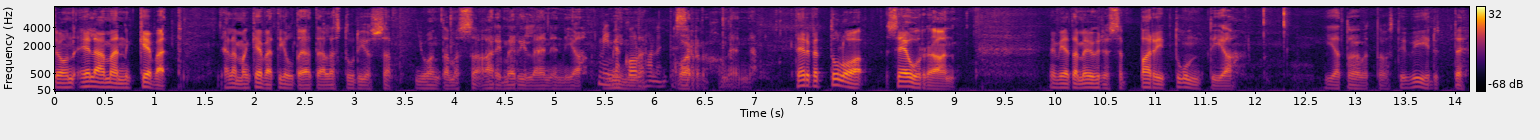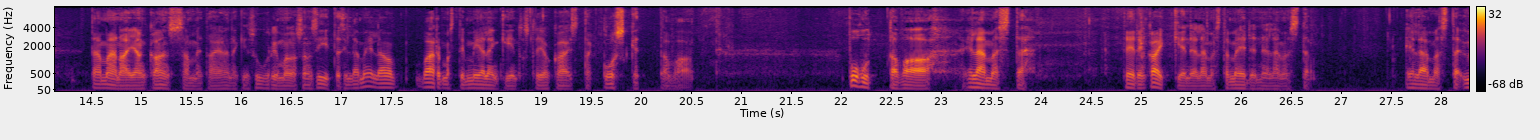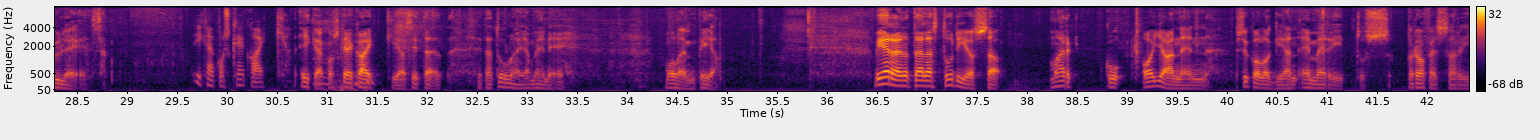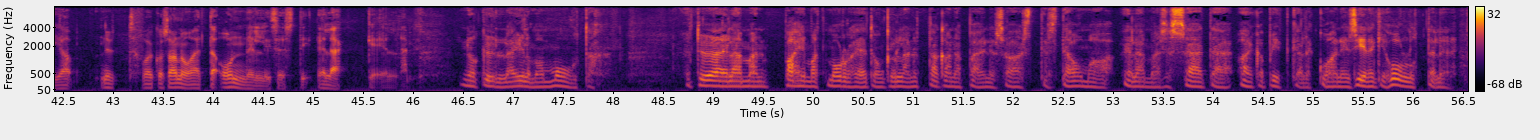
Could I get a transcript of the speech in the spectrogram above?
Se on Elämän kevät. Elämän kevätilta ja täällä studiossa juontamassa Ari Meriläinen ja Minna, Minna Korhonen tässä. Korhonen. Tervetuloa seuraan. Me vietämme yhdessä pari tuntia ja toivottavasti viihdytte tämän ajan kanssamme tai ainakin suurimman osan siitä, sillä meillä on varmasti mielenkiintoista jokaista koskettavaa, puhuttavaa elämästä, teidän kaikkien elämästä, meidän elämästä, elämästä yleensä. Ikä koskee kaikkia. Ikä koskee kaikkia, sitä, sitä tulee ja menee molempia. Vieraina täällä studiossa Markku Ojanen, psykologian emeritus, professori ja nyt voiko sanoa, että onnellisesti eläkkeellä? No kyllä, ilman muuta. Työelämän pahimmat murheet on kyllä nyt takanapäin ja saa sitten sitä omaa elämänsä säätää aika pitkälle, kunhan ei siinäkin hulluttele.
